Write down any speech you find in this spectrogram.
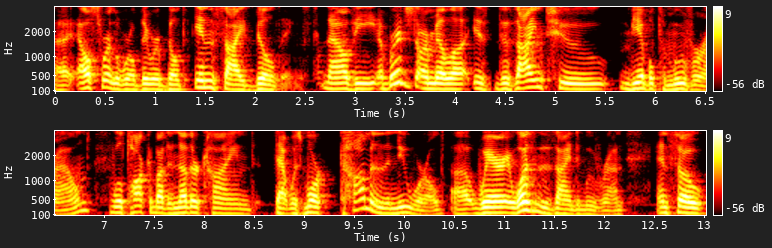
uh, elsewhere in the world, they were built inside buildings. Now, the abridged Armilla is designed to be able to move around. We'll talk about another kind that was more common in the New World, uh, where it wasn't designed to move around. And so,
